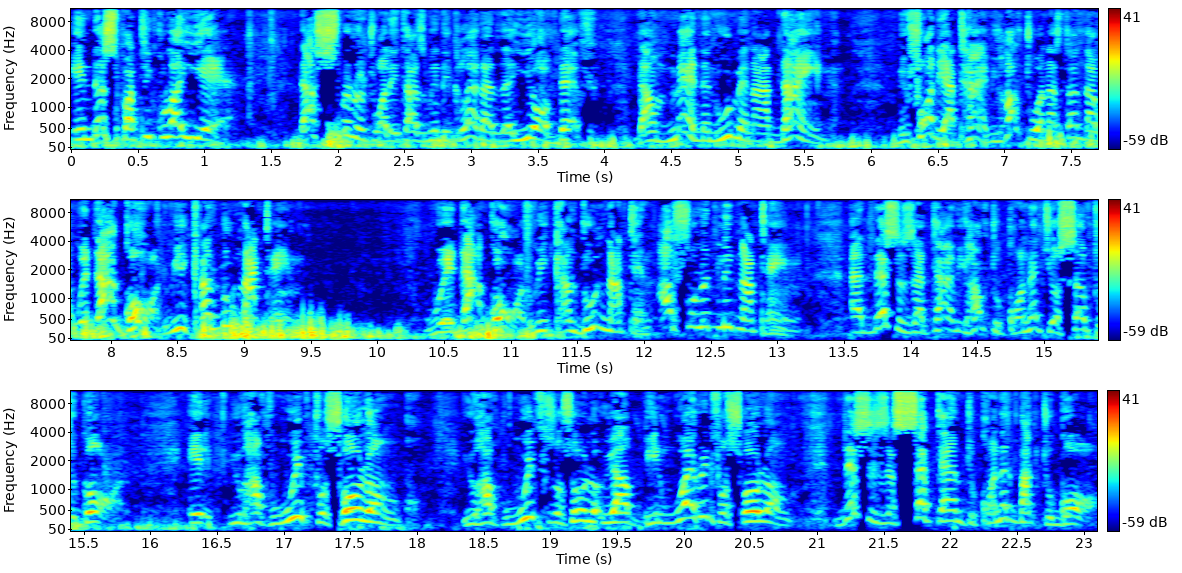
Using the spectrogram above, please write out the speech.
In this particular year, that spiritually it has been declared as the year of death. That men and women are dying before their time. You have to understand that without God, we can do nothing. Without God, we can do nothing. Absolutely nothing. And this is the time you have to connect yourself to God. It, you have wept for so long. You have wept for so long. You have been worried for so long. This is the set time to connect back to God.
